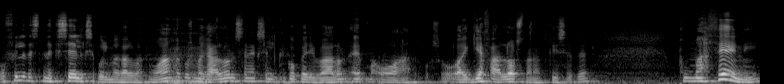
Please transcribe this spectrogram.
οφείλεται στην εξέλιξη σε πολύ μεγάλο βαθμό. Ο άνθρωπος μεγαλώνει σε ένα εξελικτικό περιβάλλον. Ε, μα, ο άνθρωπος, ο εγκέφαλός του αναπτύσσεται, που μαθαίνει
